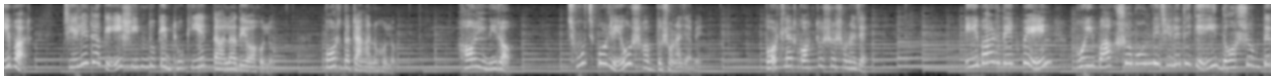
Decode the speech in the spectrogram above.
এবার ছেলেটাকে সিন্ধুকে ঢুকিয়ে তালা দেওয়া হলো, পর্দা টাঙানো হলো। হল নীরব, ছুঁচ পড়লেও শব্দ শোনা যাবে। পটলার কণ্ঠস্বর শোনা যায়। এবার দেখবেন ওই বাক্সবন্দি ছেলেটিকেই দর্শকদের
